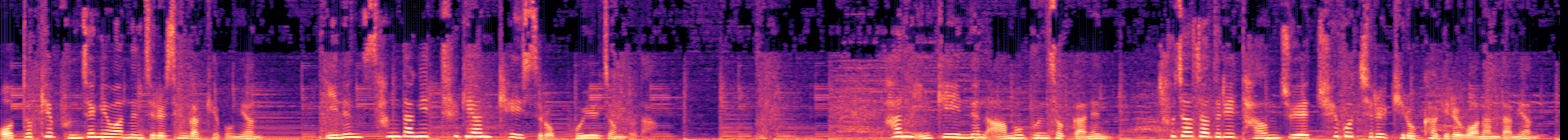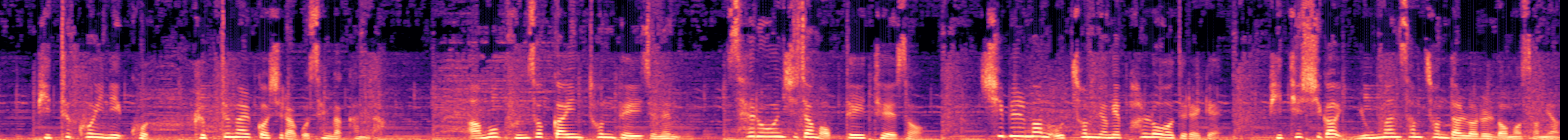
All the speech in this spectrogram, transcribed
어떻게 분쟁해 왔는지를 생각해 보면 이는 상당히 특이한 케이스로 보일 정도다. 한 인기 있는 암호 분석가는 투자자들이 다음 주에 최고치를 기록하기를 원한다면 비트코인이 곧 급등할 것이라고 생각한다. 암호 분석가인 톤 베이즈는 새로운 시장 업데이트에서 11만 5천 명의 팔로워들에게 BTC가 6만 3천 달러를 넘어서면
